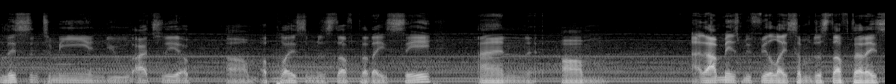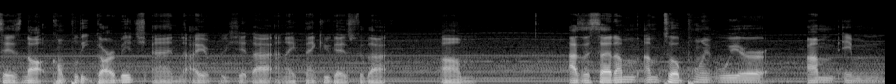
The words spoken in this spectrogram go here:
listen to me and you actually um, apply some of the stuff that i say. And um that makes me feel like some of the stuff that i say is not complete garbage and i appreciate that and i thank you guys for that. Um as i said i'm i'm to a point where i'm in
